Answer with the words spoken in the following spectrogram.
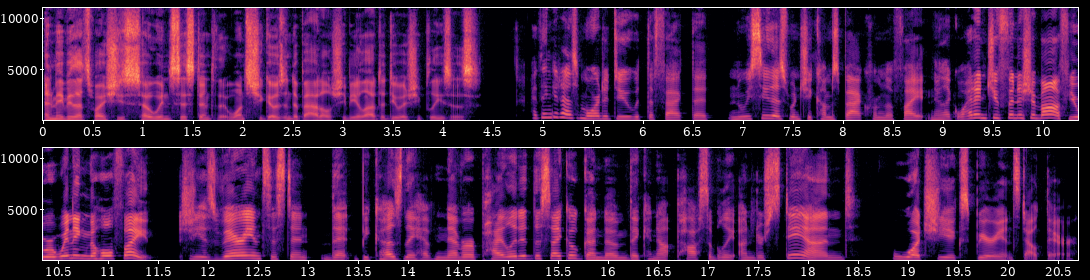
And maybe that's why she's so insistent that once she goes into battle, she be allowed to do as she pleases. I think it has more to do with the fact that, and we see this when she comes back from the fight, and they're like, why didn't you finish him off? You were winning the whole fight. She is very insistent that because they have never piloted the Psycho Gundam, they cannot possibly understand what she experienced out there.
